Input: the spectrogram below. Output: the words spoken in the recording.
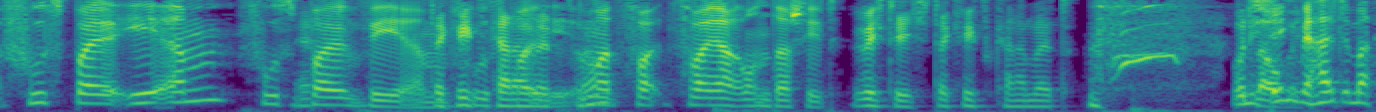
Fußball EM, Fußball WM. Da kriegt's Fußball keiner mit, ne? Immer zwei, zwei Jahre Unterschied. Richtig, da kriegt's keiner mit. Und ich denke mir halt immer,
